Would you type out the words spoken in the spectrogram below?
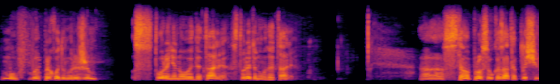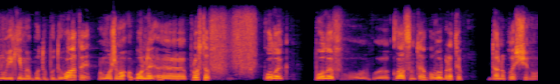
Тому в- переходимо в режим створення нової деталі, створити нову деталь. Е, Система просить указати площину, в якій ми будемо будувати. Ми можемо або не, е, просто в- поле, поле в- класнути, або вибрати дану площину.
